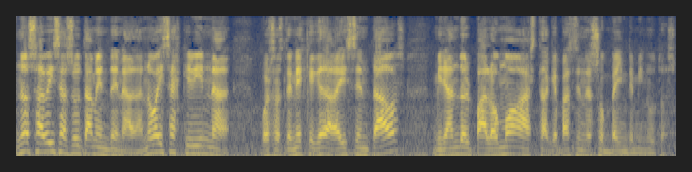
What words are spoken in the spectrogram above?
no sabéis absolutamente nada, no vais a escribir nada, pues os tenéis que quedar ahí sentados mirando el palomo hasta que pasen esos 20 minutos.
